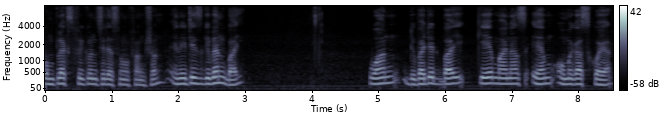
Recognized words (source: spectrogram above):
Complex frequency response function and it is given by 1 divided by k minus m omega square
